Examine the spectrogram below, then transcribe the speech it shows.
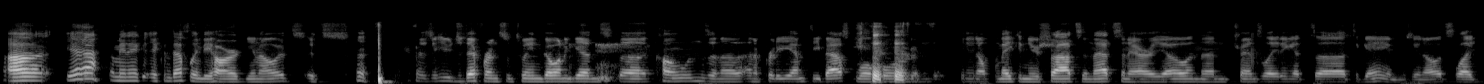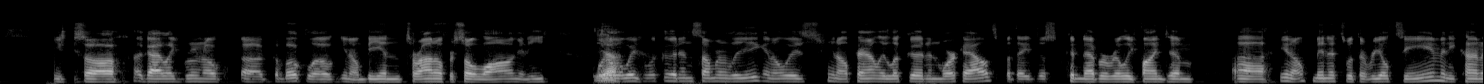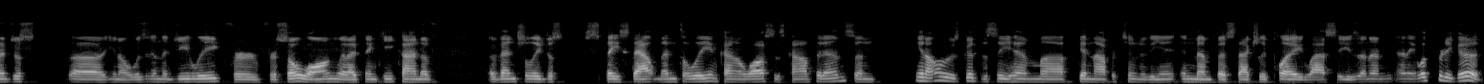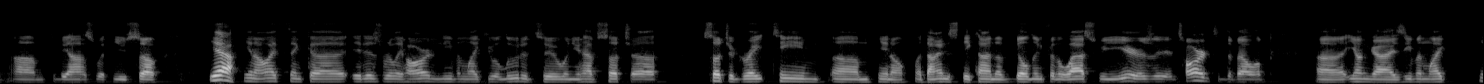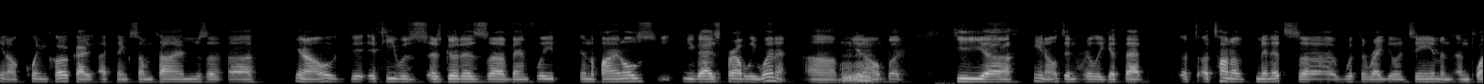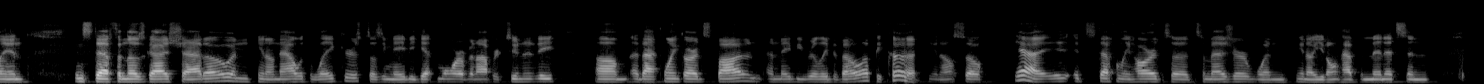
Uh, yeah, I mean, it, it can definitely be hard. You know, it's it's there's a huge difference between going against uh, cones and a and a pretty empty basketball court, and you know, making your shots in that scenario, and then translating it uh, to games. You know, it's like you saw a guy like Bruno uh, Caboclo, you know, be in Toronto for so long, and he would Yeah. always look good in summer league and always, you know, apparently look good in workouts, but they just could never really find him, uh, you know, minutes with the real team, and he kind of just, uh, you know, was in the G League for for so long that I think he kind of eventually just spaced out mentally and kind of lost his confidence and. You know, it was good to see him uh, get an opportunity in, in Memphis to actually play last season, and, and he looked pretty good, um, to be honest with you. So, yeah, you know, I think uh, it is really hard, and even like you alluded to, when you have such a such a great team, um, you know, a dynasty kind of building for the last few years, it's hard to develop uh, young guys. Even like you know Quinn Cook, I, I think sometimes, uh, you know, if he was as good as uh, VanVleet in the finals, y- you guys probably win it. Um, You Mhm. know, but he, uh, you know, didn't really get that a, a ton of minutes uh, with the regular team and, and playing in Steph and those guys' shadow. And you know, now with the Lakers, does he maybe get more of an opportunity um, at that point guard spot and, and maybe really develop? He could, you know. So yeah, it, it's definitely hard to to measure when you know you don't have the minutes and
